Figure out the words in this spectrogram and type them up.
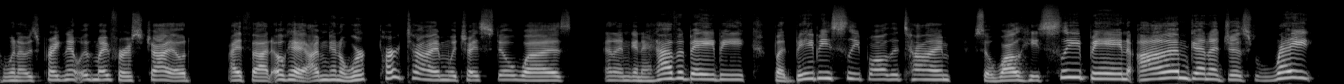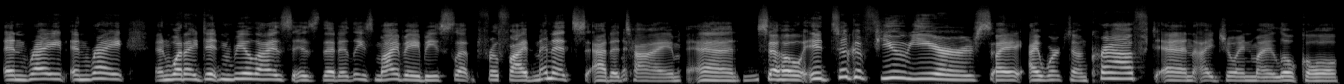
when I was pregnant with my first child, I thought, okay, I'm going to work part time, which I still was, and I'm going to have a baby, but babies sleep all the time. So while he's sleeping, I'm going to just write and write and write. And what I didn't realize is that at least my baby slept for five minutes at a time. And so it took a few years. I, I worked on craft and I joined my local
